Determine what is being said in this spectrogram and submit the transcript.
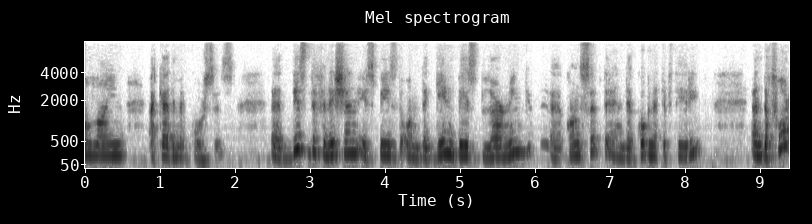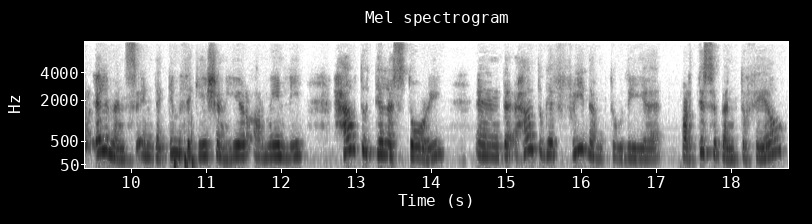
online academic courses. Uh, this definition is based on the game-based learning uh, concept and the cognitive theory. And the four elements in the gamification here are mainly how to tell a story and how to give freedom to the uh, participant to fail,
